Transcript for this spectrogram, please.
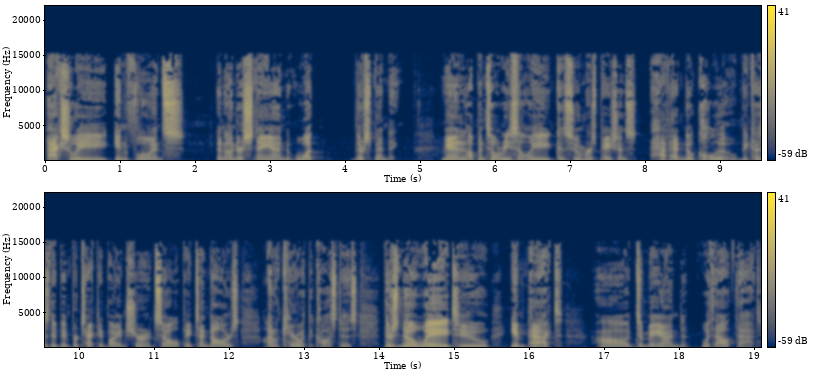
actually influence and understand what they're spending. And up until recently, consumers, patients have had no clue because they've been protected by insurance. So I'll pay $10. I don't care what the cost is. There's no way to impact uh, demand without that.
